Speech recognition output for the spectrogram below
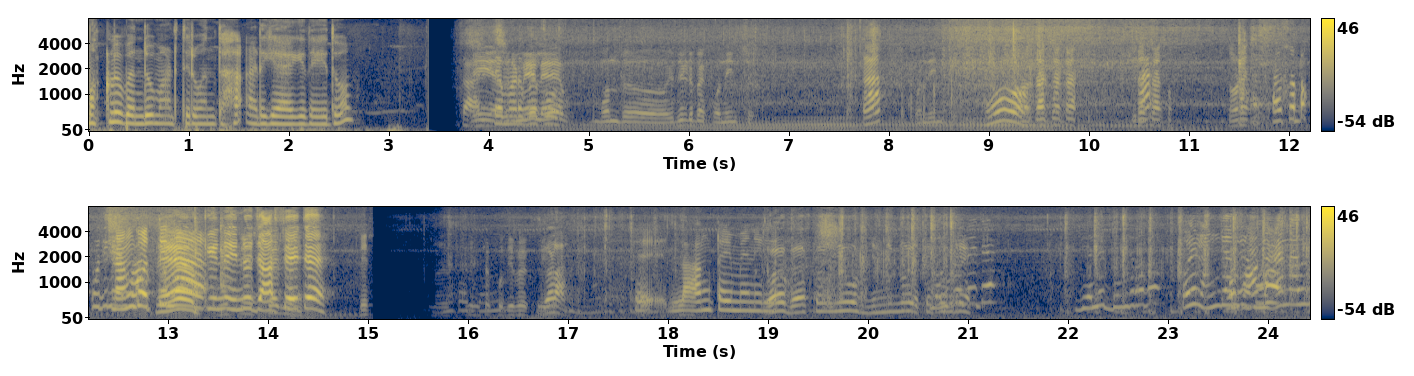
ಮಕ್ಕಳು ಬಂದು ಮಾಡ್ತಿರುವಂತಹ ಅಡುಗೆ ಆಗಿದೆ ಇದು. ಏ, ಮಾಡಬೇಕು. ಒಂದು ಇದಿಡ್ಬೇಕು ಒಂದು ಇಂಚು. ಹಾ? ಒಂದು ಇಂಚು. ಹ್ಞೂ ಸಾಕು ಸಾಕ ಇದು ಸಾಕು. ನೋಡೆ. ಸ್ವಲ್ಪ ಕುದಿ ನಂಗೆ ಗೊತ್ತಿಲ್ಲ. ಇನ್ನೂ ಜಾಸ್ತಿ ಐತೆ. ಕುದಿಬೇಕು ಜೋಳ. ಲಾಂಗ್ ಟೈಮ್ ಏನಿಲ್ಲ. ನೀವು ನಿಮ್ಮ ನಿಮ್ಮ ಎತ್ತಿರ್ಬಿಡ್ರಿ ಎಲ್ಲಿ ಬಿಂದ್ರದ ಓಯ್ ನಂಗೆ ನಾನು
